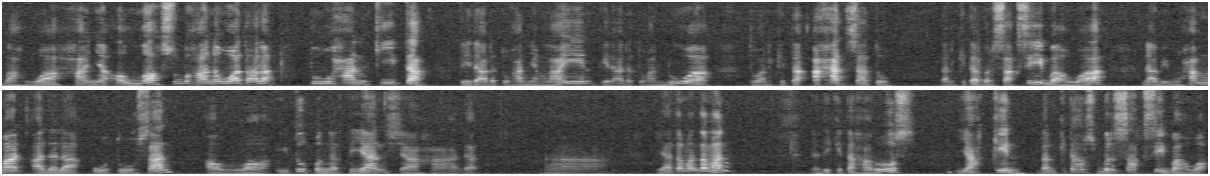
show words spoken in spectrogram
bahwa hanya Allah Subhanahu wa taala Tuhan kita. Tidak ada Tuhan yang lain, tidak ada Tuhan dua. Tuhan kita ahad satu. Dan kita bersaksi bahwa Nabi Muhammad adalah utusan Allah itu pengertian syahadat nah ya teman-teman jadi kita harus yakin dan kita harus bersaksi bahwa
